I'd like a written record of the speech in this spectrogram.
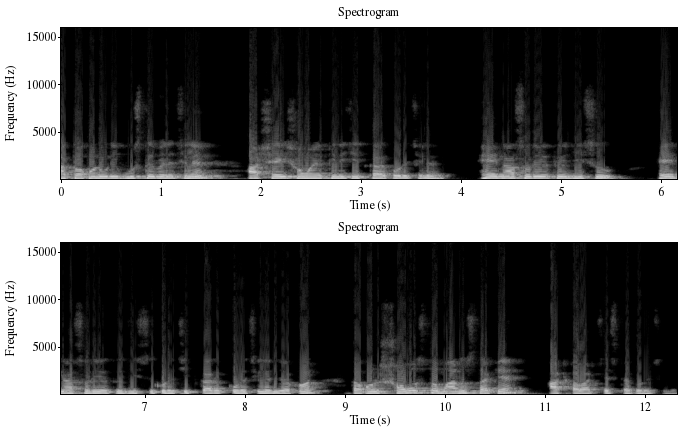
আর তখন উনি বুঝতে পেরেছিলেন, আর সেই সময় তিনি চিৎকার করেছিলেন, হে নাসরীয় তুই যিশু, হে নাসরীয় তুই যিশু করে চিৎকার করেছিলেন যখন, তখন সমস্ত মানুষ তাকে আটকাবার চেষ্টা করেছিল।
